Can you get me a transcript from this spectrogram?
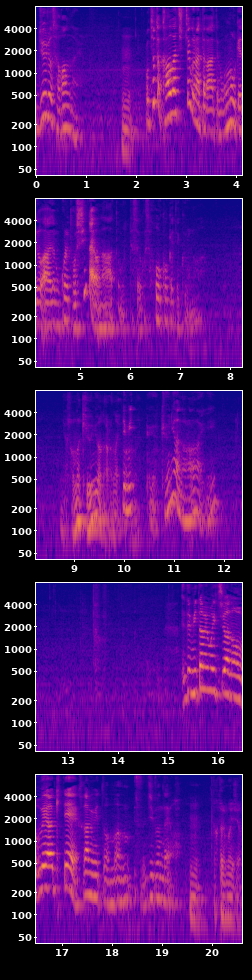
重量下がんない。うん。ちょっと顔がちっちゃくなったかなって思うけどああでもこれ年だよなと思ってそれこそほうこけてくるのは。いやそんな急にはならないからでみいねや急にはならない？で見た目も一応あのウェア着て鏡見ると、まあ、自分だよ。うん。当たり前じゃん。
